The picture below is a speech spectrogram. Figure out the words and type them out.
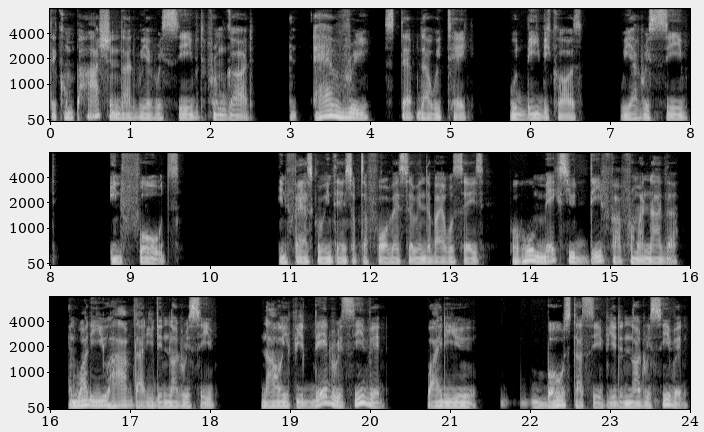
the compassion that we have received from God. And every step that we take would be because we have received in folds. In 1 Corinthians chapter 4, verse 7, the Bible says, For who makes you differ from another? And what do you have that you did not receive? Now, if you did receive it, why do you boast as if you did not receive it.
